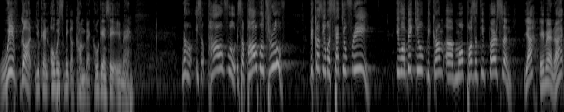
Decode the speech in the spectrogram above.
with God, you can always make a comeback. Who can say amen? Now, it's a powerful, it's a powerful truth because it will set you free. It will make you become a more positive person. Yeah? Amen, right?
